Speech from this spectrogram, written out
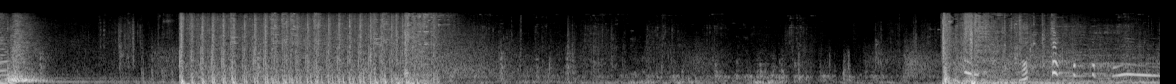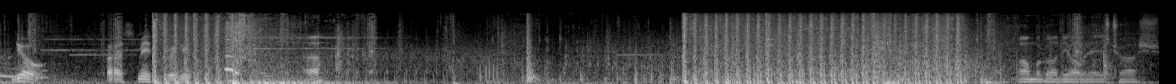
Yo, uh, Smith, right here. Huh? Oh my god, the alternate is trash.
